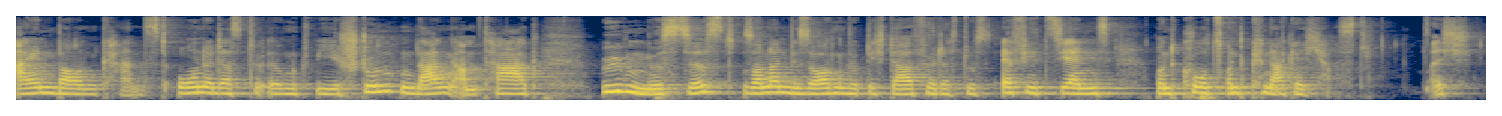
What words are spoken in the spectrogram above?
einbauen kannst, ohne dass du irgendwie stundenlang am Tag üben müsstest, sondern wir sorgen wirklich dafür, dass du es effizient und kurz und knackig hast. Ich,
